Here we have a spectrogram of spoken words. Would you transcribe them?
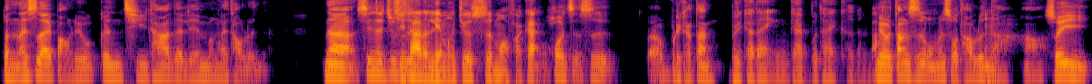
本来是来保留跟其他的联盟来讨论的。那现在就是其他的联盟就是魔法干，或者是呃布里卡丹，布里卡丹应该不太可能吧？没有，当时我们所讨论的啊，所以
